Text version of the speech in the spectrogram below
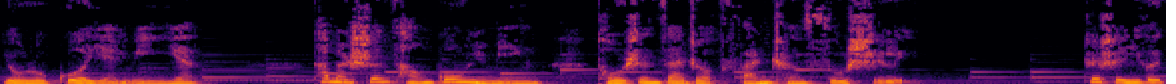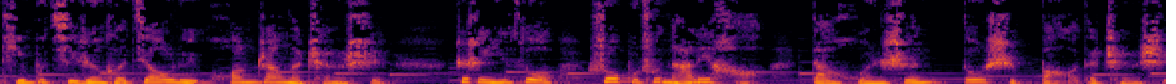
犹如过眼云烟。他们深藏功与名，投身在这凡尘俗世里。这是一个提不起任何焦虑、慌张的城市，这是一座说不出哪里好，但浑身都是宝的城市。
